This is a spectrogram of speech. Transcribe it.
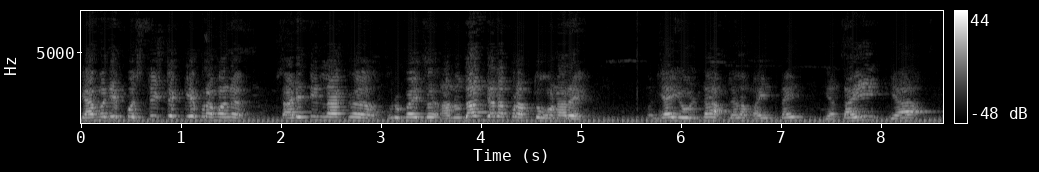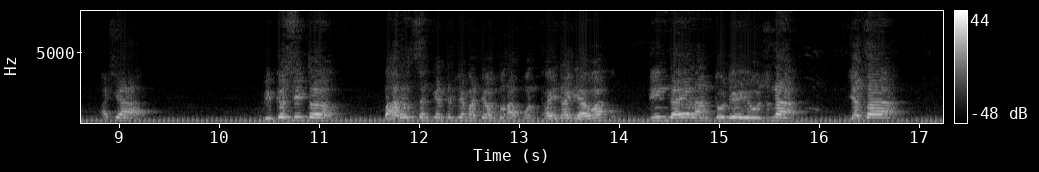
त्यामध्ये पस्तीस टक्के प्रमाण साडेतीन लाख रुपयाचं अनुदान त्याला प्राप्त होणार आहे. पण ह्या योजना आपल्याला माहीत नाहीत. याचाही या अशा विकसित भारत संकेताच्या माध्यमातून आपण फायदा घ्यावा. दीनदयाल अंत्योदय योजना ज्याचा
